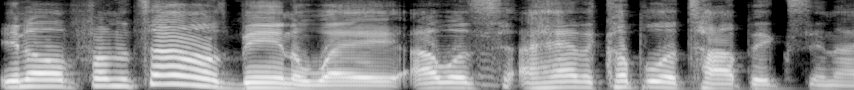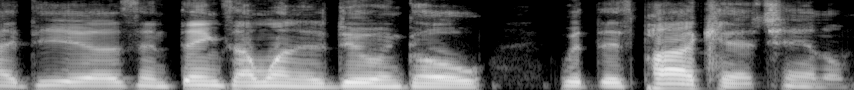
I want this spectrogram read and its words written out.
you know, from the time I was being away, I was I had a couple of topics and ideas and things I wanted to do and go with this podcast channel.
